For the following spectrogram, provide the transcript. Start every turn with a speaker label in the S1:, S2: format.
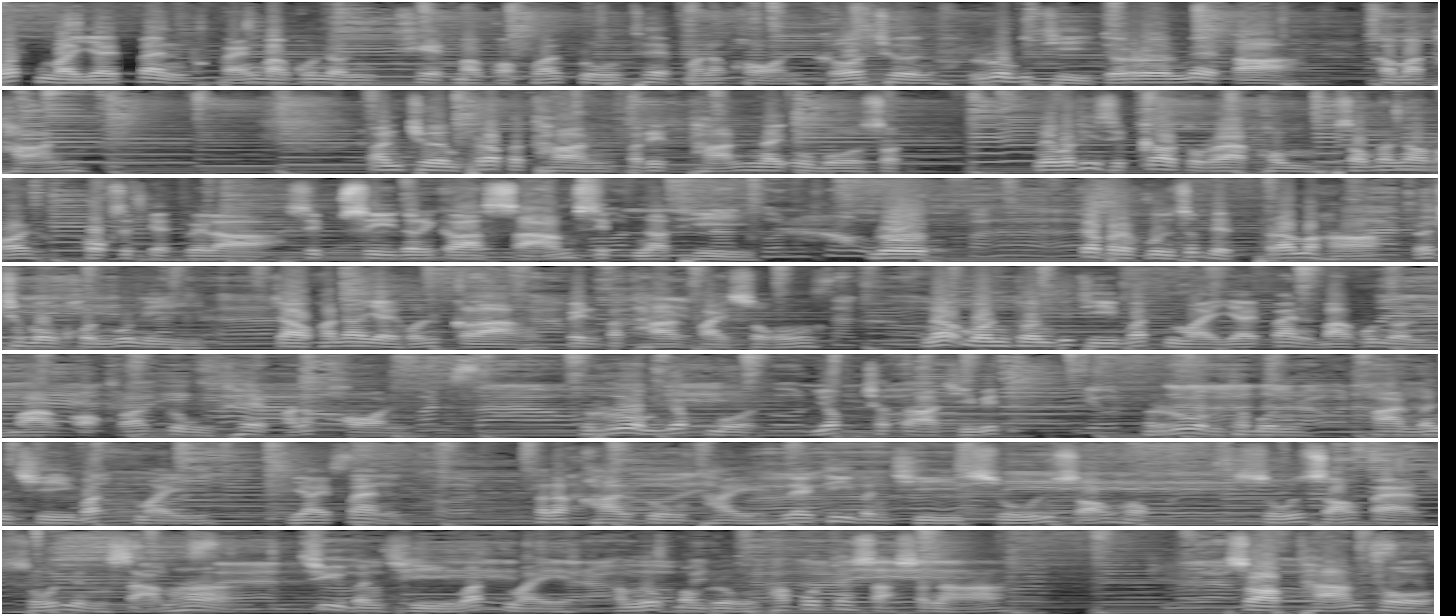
S1: วัดใหม่ยายแป้นแขวงบางขุนนนท์เขตบางกอกน้อยกรุงเทพมหานครขอเชิญร่วมพิธีเจริญเมตตากรรมฐาน อัญเชิญพระประธานประดิษฐานในอุโบสถ ในวันที่ 19 ตุลาคม 2567 เวลา 14นาฬิกา30 นาทีโดยเจ้าประคุณสมเด็จพระมหารัชมงคลมุนี เจ้าคณะใหญ่หนกลางเป็นประธานฝ่ายสงฆ์ ณมณฑลพิธีวัดใหม่ยายแป้นบางขุนนนท์บางกอกน้อยกรุงเทพมหานคร ร่วมยกโบสถ์ยกชะตาชีวิต ร่วมทบุญผ่านบัญชีวัดใหม่ยายแป้น ธนาคารกรุงไทยเลขที่บัญชี 026 028 0135 ชื่อบัญชีวัดใหม่ทำนุบำรุงพระพุทธศาสนา สอบถามโทร 096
